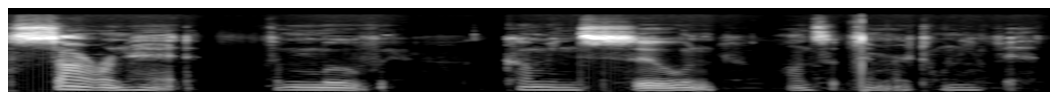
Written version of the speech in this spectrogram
Siren Head, the movie, coming soon on September 25th.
